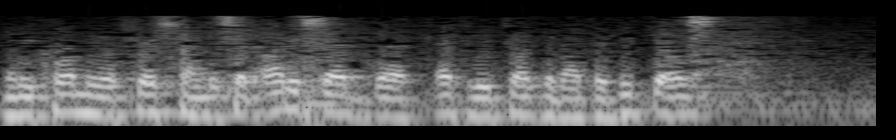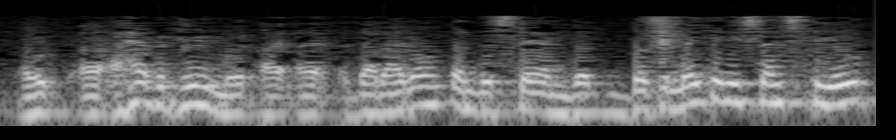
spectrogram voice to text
when he called me the first time, he said, Artie said, uh, after we talked about the details, I, I have a dream that I, I, that I don't understand. That, does it make any sense to you?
